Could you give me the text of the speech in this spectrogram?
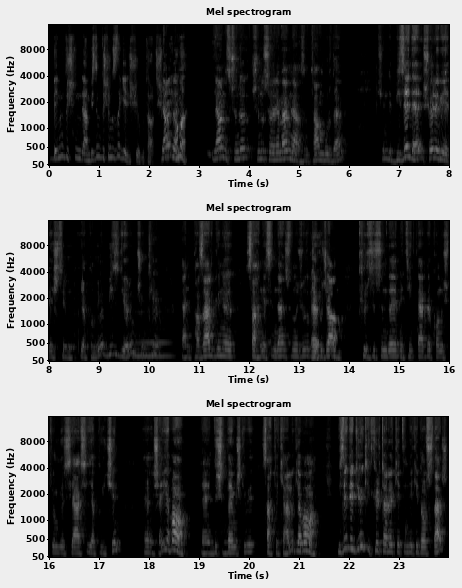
benim dışımdan bizim dışımızda gelişiyor bu tartışma. Yalnız, Ama yalnız şunu şunu söylemem lazım tam burada. Şimdi bize de şöyle bir eleştiri yapılıyor. Biz diyorum çünkü yani pazar günü sahnesinden sunuculuk Evet. yapacağım kürsüsünde, mitinglerde konuştuğum bir siyasi yapı için e, şey yapamam. E, dışındaymış gibi sahtekarlık yapamam. Bize de diyor ki Kürt hareketindeki dostlar,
